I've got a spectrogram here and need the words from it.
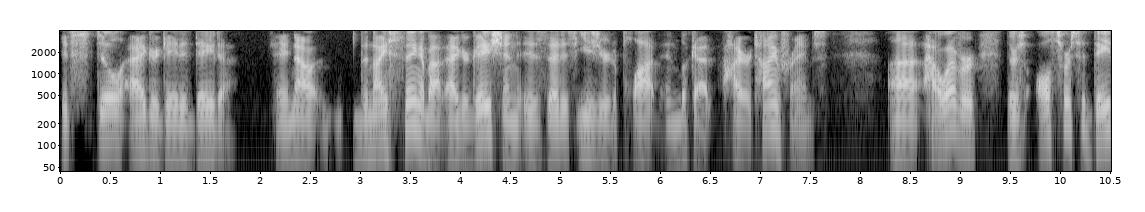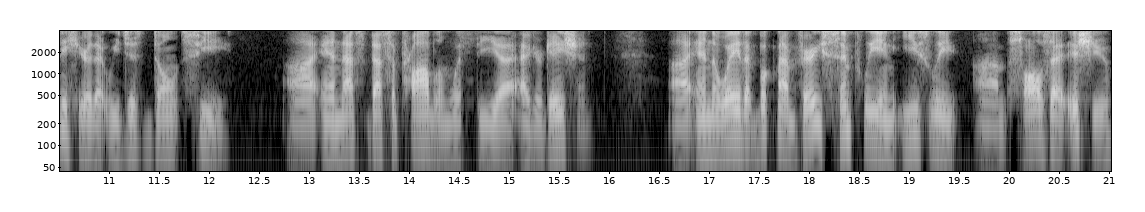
It's still aggregated data. Okay, now the nice thing about aggregation is that it's easier to plot and look at higher time frames. Uh, however, there's all sorts of data here that we just don't see. Uh, and that's that's a problem with the uh, aggregation. Uh, and the way that Bookmap very simply and easily um, solves that issue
